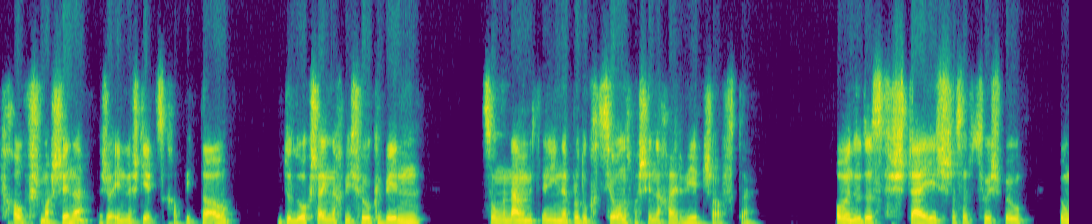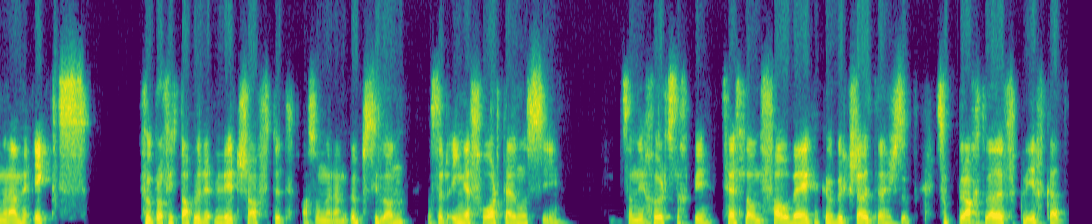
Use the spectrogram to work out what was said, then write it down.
verkaufst Maschinen, das ist ja investiertes Kapital, und du schaust eigentlich, wie viel Gewinn das Unternehmen mit einer Produktionsmaschine kann erwirtschaften kann. Und wenn du das verstehst, dass er zum Beispiel Unternehmen X viel profitabler wirtschaftet als Unternehmen Y, dass da irgendein Vorteil muss sein. Das habe ich kürzlich bei Tesla und VW gegenübergestellt. Das ist ein super aktueller Vergleich gehabt.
